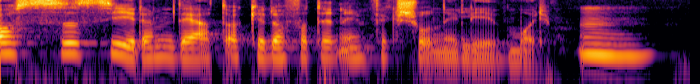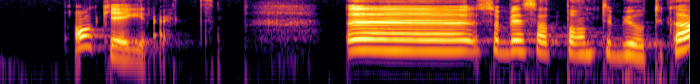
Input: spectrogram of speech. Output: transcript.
Og så sier de det at ok, du har fått en infeksjon i livmor. Ok, greit. Uh, så ble jeg satt på antibiotika.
